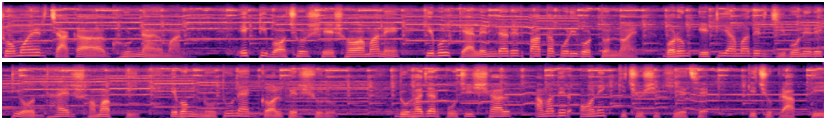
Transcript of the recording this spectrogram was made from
সময়ের চাকা ঘূর্ণায়মান। একটি বছর শেষ হওয়া মানে কেবল ক্যালেন্ডারের পাতা পরিবর্তন নয়, বরং এটি আমাদের জীবনের একটি অধ্যায়ের সমাপ্তি এবং নতুন এক গল্পের শুরু। দু হাজার পঁচিশ সাল আমাদের অনেক কিছু শিখিয়েছে, কিছু প্রাপ্তি,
